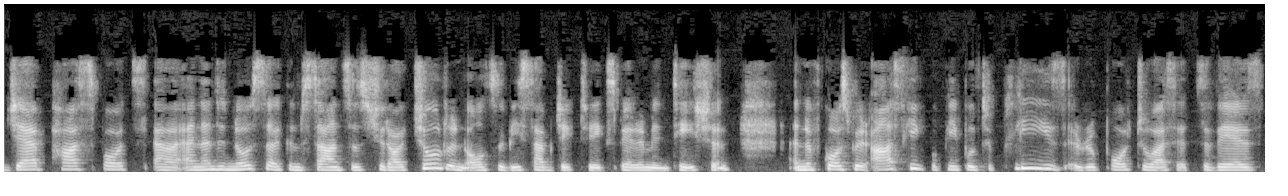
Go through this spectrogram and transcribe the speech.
jab passports, uh, and under no circumstances should our children also be subject to experimentation. And of course, we're asking for people to please report to us at SAVAERS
